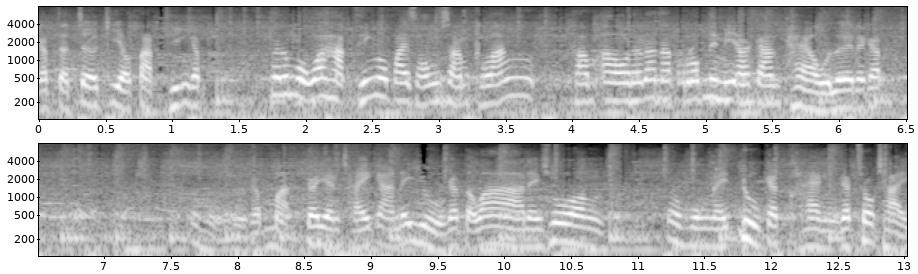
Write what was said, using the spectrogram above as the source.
ครับจะเจอเกี่ยวตัดทิ้งครับต้องบอกว่าหักทิ้งลงไป2อสครั้งทำเอาทางด้านนักรบนี่มีอาการแผ่วเลยนะครับโอ้โหครับหมัดก็ยังใช้การได้อยู่ครับแต่ว่าในช่วงวงในดูกระแทงครับโชคชัย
